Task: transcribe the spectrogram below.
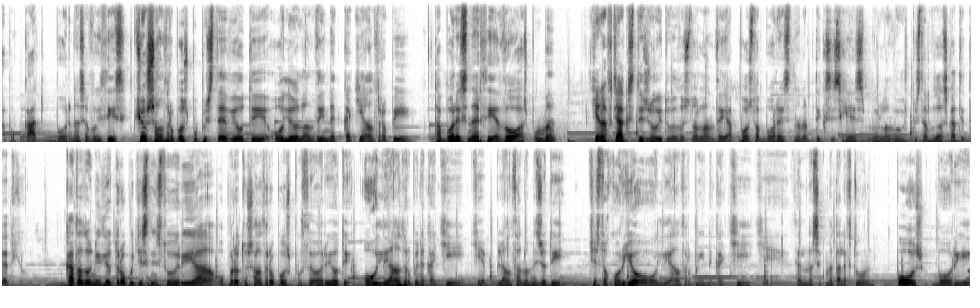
από κάτι που μπορεί να σε βοηθήσει. Ποιος άνθρωπος που πιστεύει ότι όλοι οι Ολλανδοί είναι κακοί άνθρωποι θα μπορέσει να έρθει εδώ, ας πούμε, και να φτιάξει τη ζωή του εδώ στην Ολλανδία. Πώς θα μπορέσει να αναπτύξει σχέσεις με Ολλανδούς πιστεύοντας κάτι τέτοιο. Κατά τον ίδιο τρόπο και στην ιστορία, ο πρώτος άνθρωπος που θεωρεί ότι όλοι οι άνθρωποι είναι κακοί και πλέον θα νομίζει ότι και στο χωριό όλοι οι άνθρωποι είναι κακοί και θέλουν να σε εκμεταλλευτούν, πώς μπορεί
